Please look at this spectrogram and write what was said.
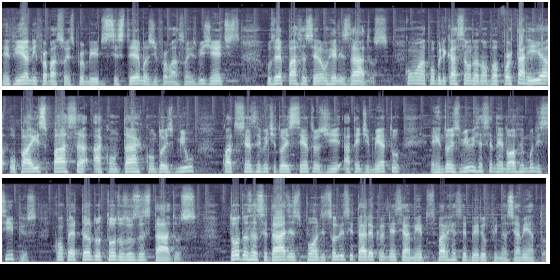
enviando informações por meio de sistemas de informações vigentes, os repasses serão realizados. Com a publicação da nova portaria, o país passa a contar com 2.000 422 centros de atendimento em 2.069 municípios, completando todos os estados. Todas as cidades podem solicitar credenciamentos para receber o financiamento.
